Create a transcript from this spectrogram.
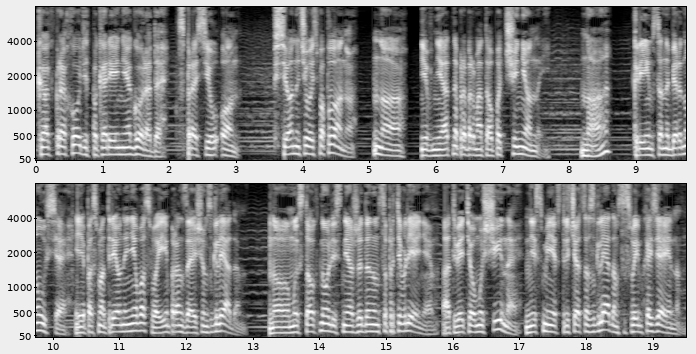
«Как проходит покорение города?» – спросил он. «Все началось по плану, но...» – невнятно пробормотал подчиненный. «Но?» Кримсон обернулся и посмотрел на него своим пронзающим взглядом. «Но мы столкнулись с неожиданным сопротивлением», – ответил мужчина, не смея встречаться взглядом со своим хозяином.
